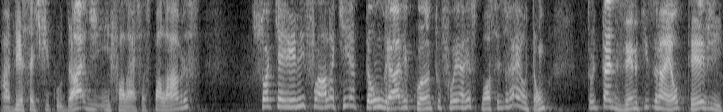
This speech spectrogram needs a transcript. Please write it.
havia essa dificuldade em falar essas palavras. Só que aí ele fala que é tão grave quanto foi a resposta de Israel. Então, então ele está dizendo que Israel teve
